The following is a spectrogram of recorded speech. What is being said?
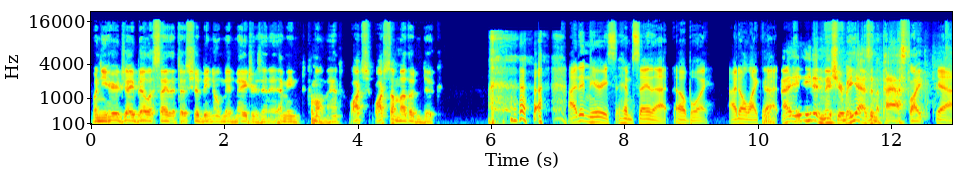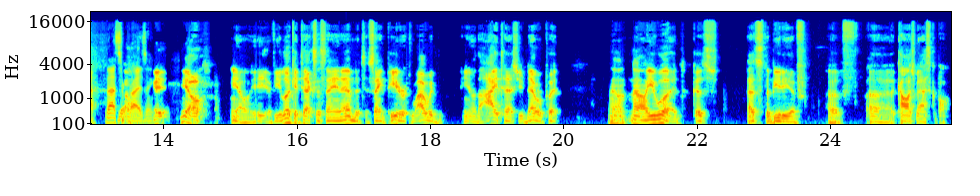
when you hear Jay Bilas say that there should be no mid majors in it, I mean, come on, man, watch watch something other than Duke. I didn't hear him say that. Oh boy. I don't like that. I, he didn't this year, but he has in the past. Like, yeah, not surprising. You know, it, you know you know, if you look at Texas A&M to St. Peter's, why would you know the eye test? You'd never put. No, no, you would because that's the beauty of of uh, college basketball.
